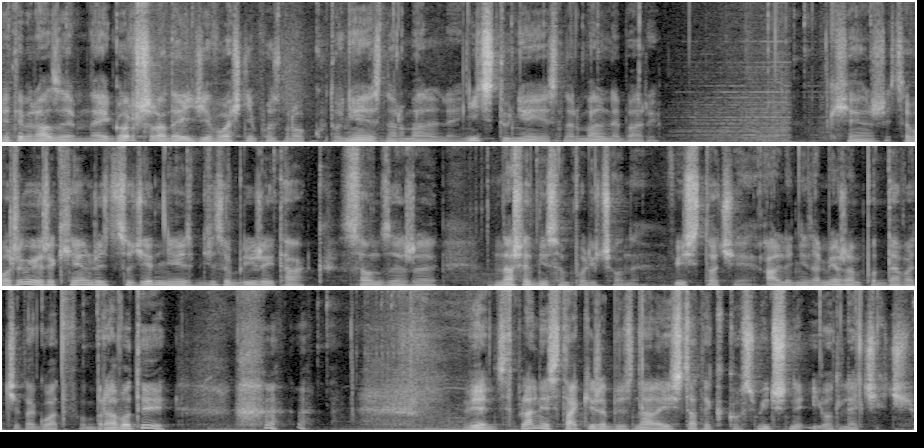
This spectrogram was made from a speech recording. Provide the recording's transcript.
Nie tym razem. Najgorsza nadejdzie właśnie po zmroku. To nie jest normalne. Nic tu nie jest normalne, Bary. Księżyc. Zauważyłeś, że księżyc codziennie jest nieco bliżej? Tak. Sądzę, że nasze dni są policzone. W istocie, ale nie zamierzam poddawać się tak łatwo. Brawo ty! Więc plan jest taki, żeby znaleźć statek kosmiczny i odlecieć.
